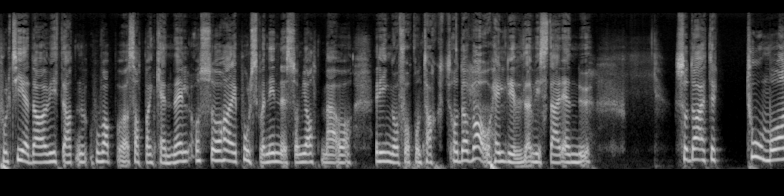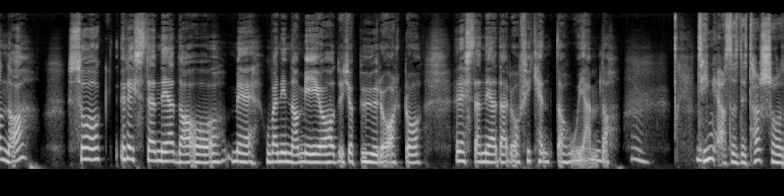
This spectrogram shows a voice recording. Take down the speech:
politiet da vite at hun var på, satt på en kennel, og så har jeg en polsk venninne som hjalp meg å ringe og få kontakt, og da var hun heldigvis der ennå. Så da etter to måneder så reiste jeg ned da med venninna mi og hadde kjøpt bur og alt, og reiste jeg ned der og fikk henta henne hjem, da. Ting, altså, det tar så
